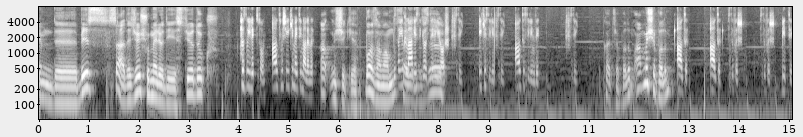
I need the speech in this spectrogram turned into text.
Şimdi biz sadece şu melodiyi istiyorduk. Hızlı ile son. 62 metin alanı. 62. Bu zaman bu Sayı sayımızı gösteriyor. Sil. 2 silip sil. 6 silindi. Sil. kaç yapalım? 60 yapalım. 6. 6. 0. 0. Bitti.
